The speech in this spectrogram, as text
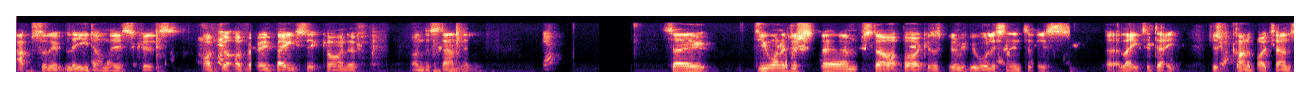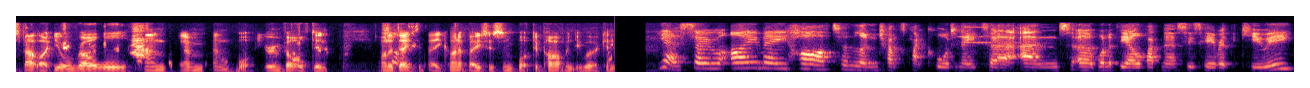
absolute lead on this because I've got a very basic kind of understanding. Yeah. So, do you want to just um, start by because there's going to be people listening to this at a later date, just Yeah. kind of by telling us about like your role and um, and what you're involved in on a day-to-day kind of basis and what department you work in. Yeah, so I'm a heart and lung transplant coordinator and uh, one of the LVAD nurses here at the QE.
